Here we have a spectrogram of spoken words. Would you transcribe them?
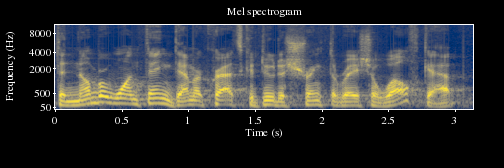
The number one thing Democrats could do to shrink the racial wealth gap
